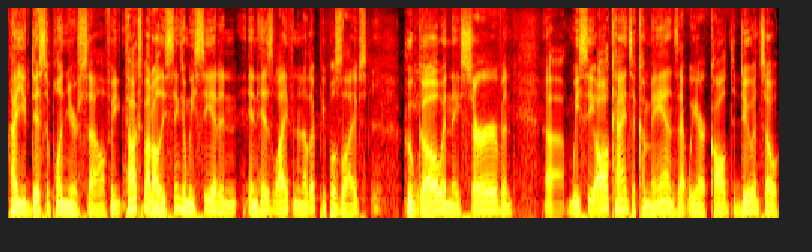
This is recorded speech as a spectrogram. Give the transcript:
how you discipline yourself. He talks about all these things, and we see it in, in his life and in other people's lives who go and they serve. And uh, we see all kinds of commands that we are called to do. And so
